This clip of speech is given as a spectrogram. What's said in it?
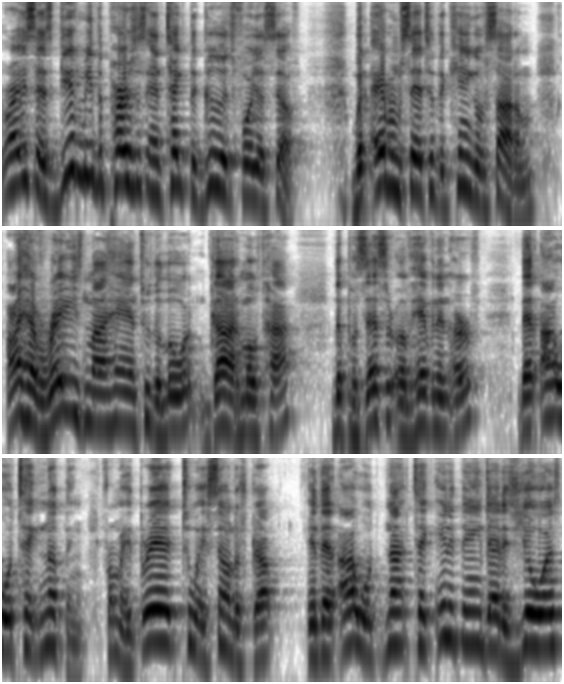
Right? It says, Give me the purses and take the goods for yourself. But Abram said to the king of Sodom, I have raised my hand to the Lord, God Most High, the possessor of heaven and earth, that I will take nothing from a thread to a sandal strap, and that I will not take anything that is yours,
